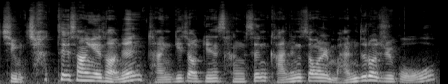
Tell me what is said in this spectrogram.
지금 차트상에서는 단기적인 상승 가능성을 만들어주고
